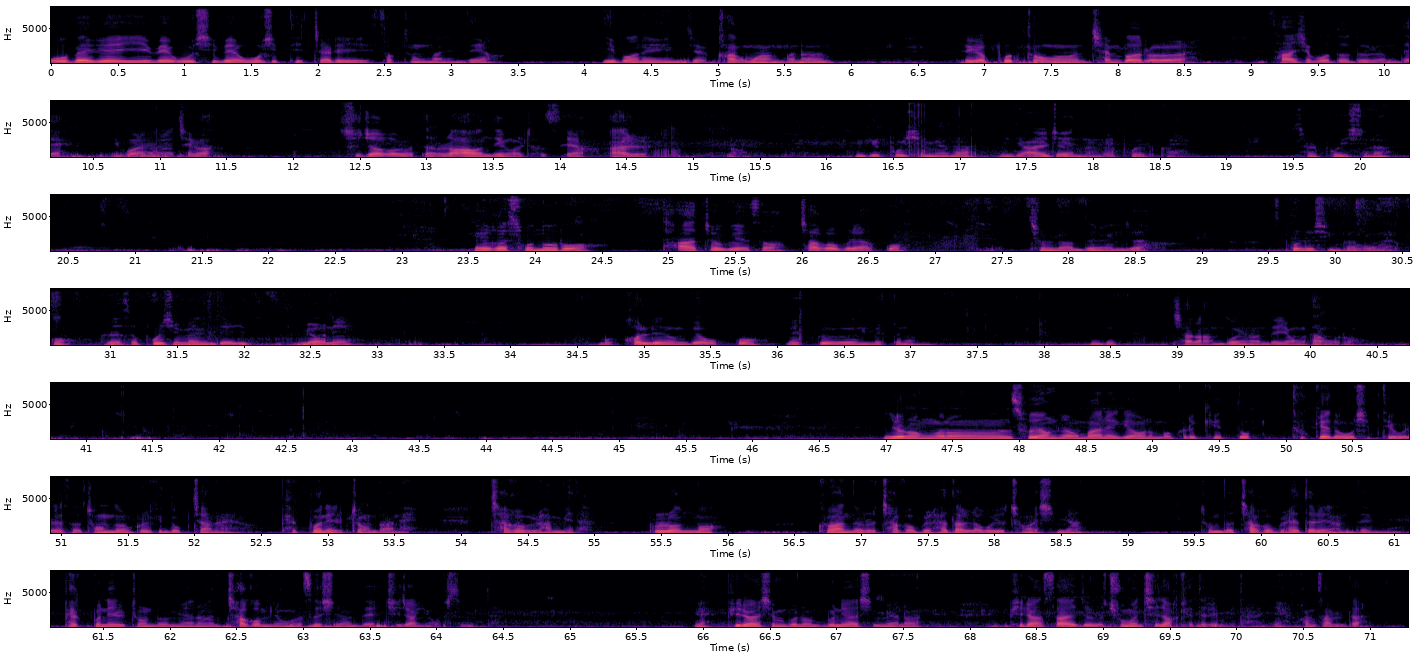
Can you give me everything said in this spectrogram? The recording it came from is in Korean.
500에 250에 50T짜리 석정반인데요. 이번에 이제 가공한 거는 제가 보통은 챔버를 45도 두는데 이번에는 제가 수작으로 따라 라운딩을 줬어요. R로. 이게 보시면은 이게 알져 있는 게 보일 거예요. 잘 보이시나? 얘가 손으로 다 저기에서 작업을 해갖고 측면들은 이제 폴리싱 가공했고 그래서 보시면 이제 이 면이 뭐 걸리는 게 없고 매끈매끈합니다. 이게 잘 안 보이는데 영상으로 이런 거는 소형 정반의 경우는 뭐 그렇게 높 두께도 50T 그래서 정도는 그렇게 높지 않아요. 100분의 1 정도 안에 작업을 합니다. 물론 뭐 그 안으로 작업을 해달라고 요청하시면 좀 더 작업을 해드리는데 뭐 100분의 1 정도면은 작업용으로 쓰시는데 지장이 없습니다. 예, 필요하신 분은 문의하시면은 필요한 사이즈로 주문 제작해 드립니다. 예, 감사합니다.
